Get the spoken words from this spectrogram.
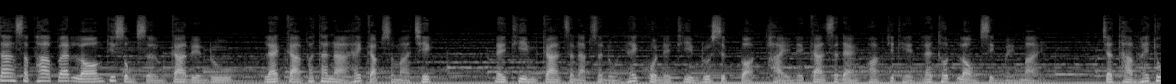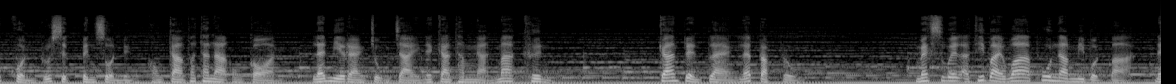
สร้างสภาพแวดล้อมที่ส่งเสริมการเรียนรู้ และการพัฒนาให้กับสมาชิก ในทีมการสนับสนุนให้คนในทีมรู้สึกปลอดภัยในการแสดงความคิดเห็นและทดลองสิ่งใหม่ ๆ จะทำให้ทุกคนรู้สึกเป็นส่วนหนึ่งของการพัฒนาองค์กร และมีแรงจูงใจในการทำงานมากขึ้น การเปลี่ยนแปลงและปรับปรุงแม็กซ์เวลล์อธิบายว่าผู้นำมีบทบาทใน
